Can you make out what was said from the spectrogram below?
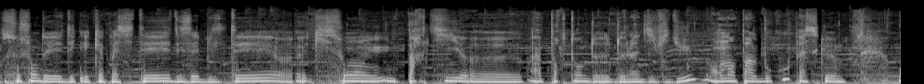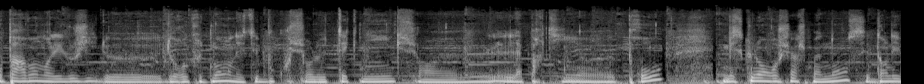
Ce sont des, des capacités, des habiletés euh, qui sont une partie euh, importante de, de l'individu. On en parle beaucoup parce que auparavant dans les logiques de, de recrutement, on était beaucoup sur le technique, sur euh, Mais ce que l'on recherche maintenant, c'est dans les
